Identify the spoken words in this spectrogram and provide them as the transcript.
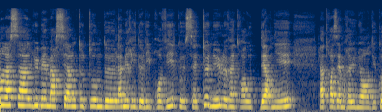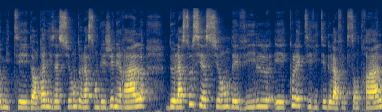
dans la salle Lubin Martial Ntoutoum de la mairie de Libreville que s'est tenue le 23 août dernier la troisième réunion du comité d'organisation de l'Assemblée générale de l'Association des villes et collectivités de l'Afrique centrale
